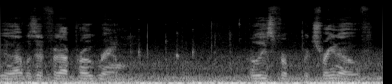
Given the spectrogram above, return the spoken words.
You know, that was it for that program, at least for Petrino.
